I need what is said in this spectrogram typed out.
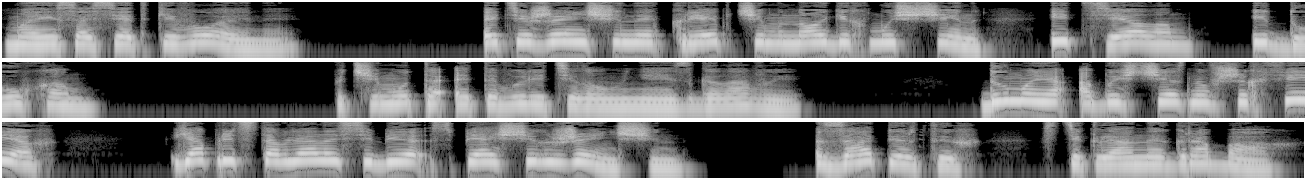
Мои соседки воины. Эти женщины крепче многих мужчин и телом, и духом. Почему-то это вылетело у меня из головы. Думая об исчезнувших феях, я представляла себе спящих женщин, запертых в стеклянных гробах.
